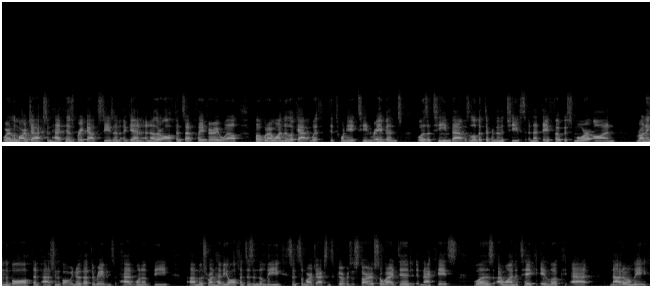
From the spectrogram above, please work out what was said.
where Lamar Jackson had his breakout season, again, another offense that played very well. But what I wanted to look at with the 2018 Ravens was a team that was a little bit different than the Chiefs and that they focused more on running the ball than passing the ball. We know that the Ravens have had one of the uh, most run heavy offenses in the league since Lamar Jackson took over as a starter. So, what I did in that case was I wanted to take a look at not only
